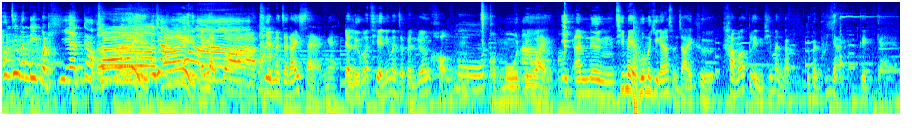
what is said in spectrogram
ความจริงมันดีกว่าเทียนกับใช่ ประหยัดใช่ กว่า ประหยัดกว่า เทียนมันจะได้แสงไง อย่าลืมว่าเทียนนี่มันจะเป็นเรื่องของ Mood ของมูดด้วย อ่า อีกอันหนึ่งที่เมย์พูดเมื่อกี้ก็น่าสนใจคือคำว่ากลิ่นที่มันแบบดูเป็นผู้ใหญ่กลิ่นแก่อืม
